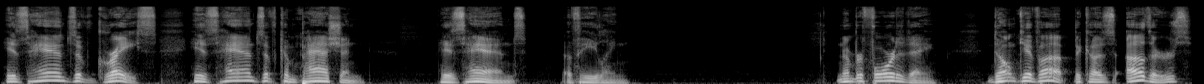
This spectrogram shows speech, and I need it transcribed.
his hands of grace, his hands of compassion, his hands of healing. Number four today, don't give up because others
